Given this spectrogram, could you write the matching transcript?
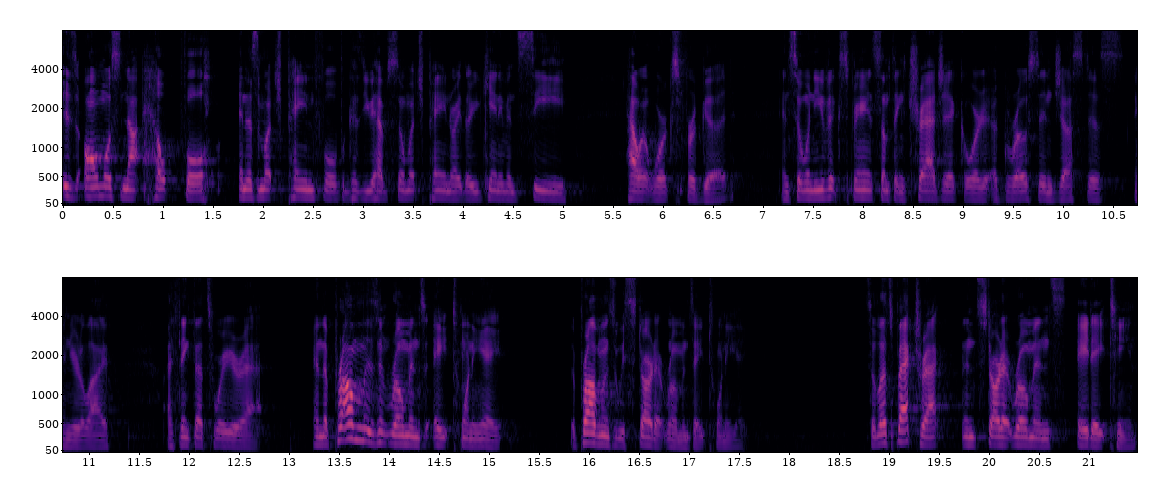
is almost not helpful and as much painful because you have so much pain right there, you can't even see how it works for good. And so when you've experienced something tragic or a gross injustice in your life, I think that's where you're at. And the problem isn't Romans 8:28. The problem is we start at Romans 8:28. So let's backtrack and start at Romans 8:18.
